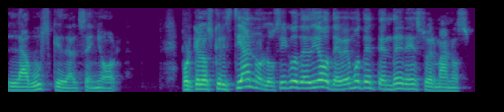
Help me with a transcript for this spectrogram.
la búsqueda al Señor. Porque los cristianos, los hijos de Dios, debemos de entender eso, hermanos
